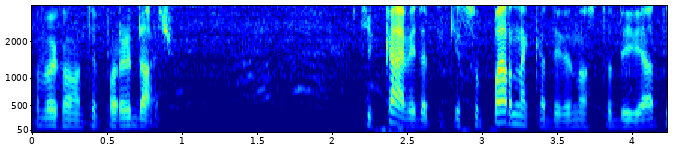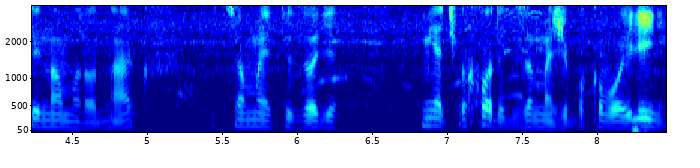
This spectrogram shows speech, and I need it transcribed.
виконати передачу. Втікав від опіки суперника, 99-й номер. Однак у цьому епізоді м'яч виходить за межі бокової лінії.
